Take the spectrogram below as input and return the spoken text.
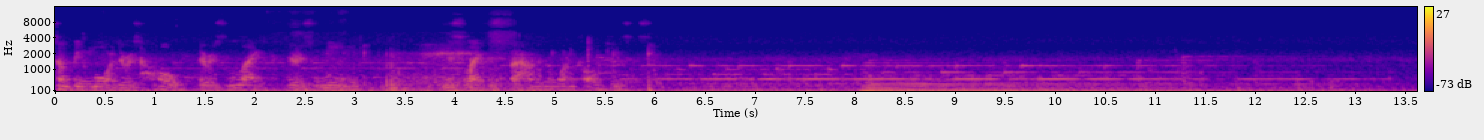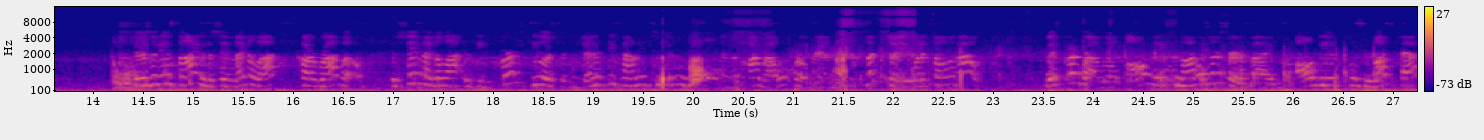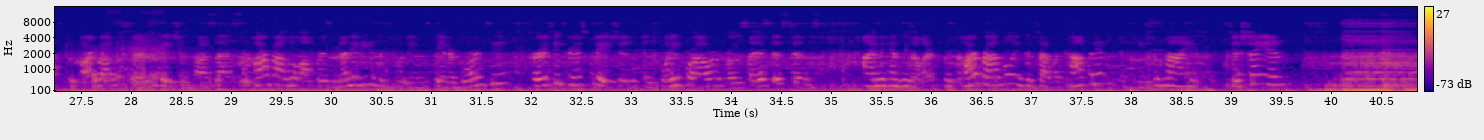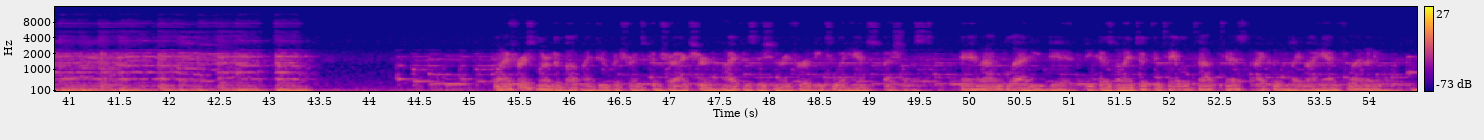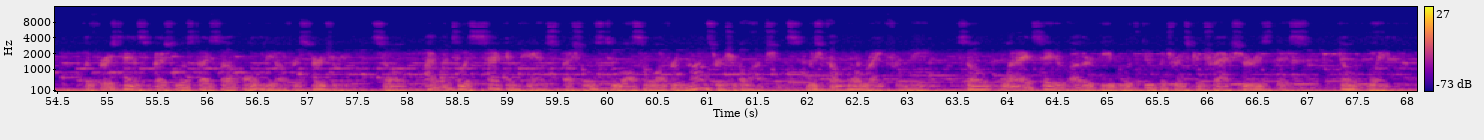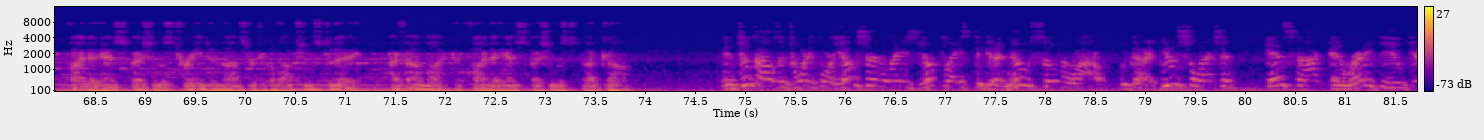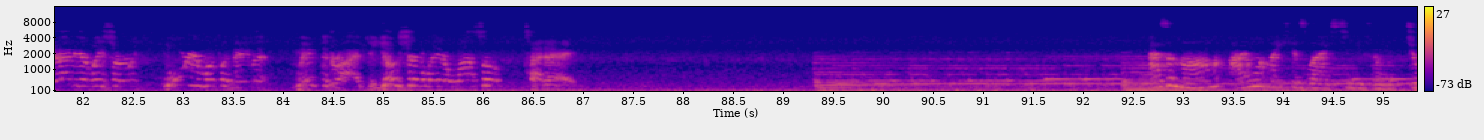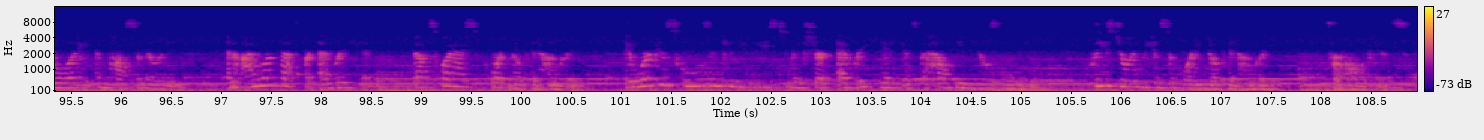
something more. There is hope. There is life. There is meaning. And this life is found in the one Mackenzie Miller. With Car Bravo, you can shop with confidence and peace of mind. Just Cheyenne. When I first learned about my Dupuytren's contracture, my physician referred me to a hand specialist. And I'm glad he did, because when I took the tabletop test, I couldn't lay my hand flat anymore. The first hand specialist I saw only offered surgery. So I went to a second hand specialist who also offered non-surgical options, which felt more right for me. So what I'd say to other people with Dupuytren's contracture is this. Don't wait. Find a hand specialist trained in non-surgical options today. I found mine at findahandspecialist.com. In 2024, Young Chevrolet is your place to get a new Silverado. We've got a huge selection in stock and ready for you. Get out of your lease early, lower your monthly payment, make the drive to Young Chevrolet every kid gets the healthy meals they need. Please join me in supporting No Kid Hungry for all kids.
